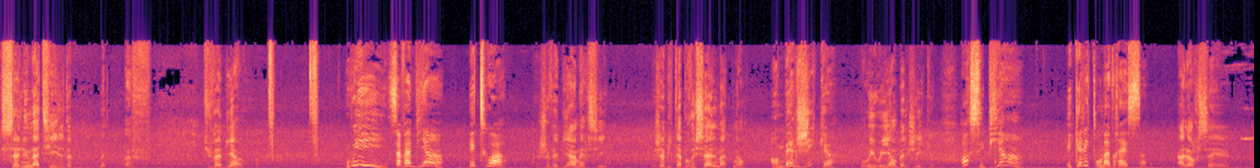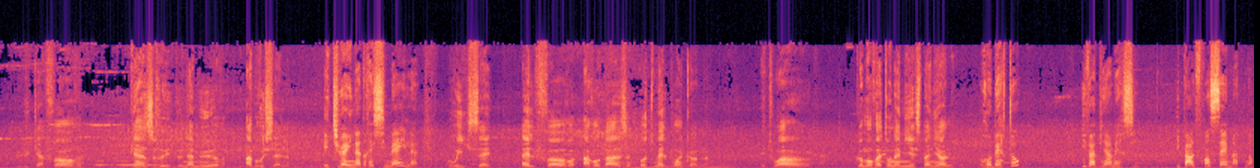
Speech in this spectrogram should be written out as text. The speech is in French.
Salut Mathilde Mais, euh, Tu vas bien? Oui, ça va bien. Et toi? Je vais bien, merci. J'habite à Bruxelles maintenant. En Belgique? Oui, oui, en Belgique. Oh, c'est bien. Et quelle est ton adresse? Alors c'est Lucas Fort, 15 rue de Namur, à Bruxelles. Et tu as une adresse email? Oui, c'est lfort.hotmail.com. Et toi, euh, comment va ton ami espagnol? Roberto? Il va bien, merci. Il parle français maintenant.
